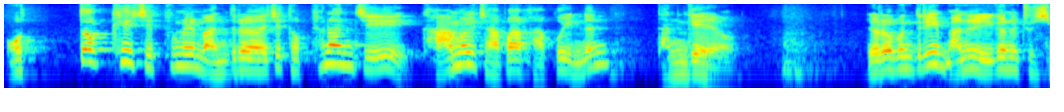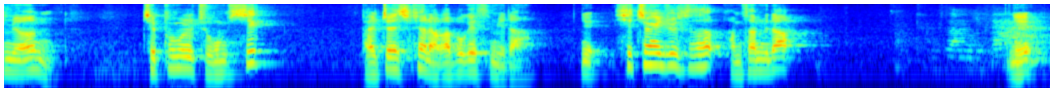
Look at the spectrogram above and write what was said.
어떻게 제품을 만들어야지 더 편한지 감을 잡아 가고 있는 단계예요. 여러분들이 많은 의견을 주시면 제품을 조금씩 발전시켜 나가 보겠습니다. 예, 시청해 주셔서 감사합니다. 감사합니다. 예.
